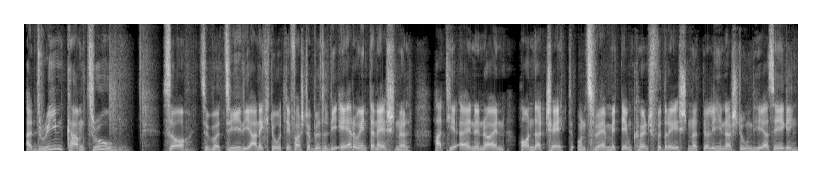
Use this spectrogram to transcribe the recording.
a dream come true. So, jetzt überziehe die Anekdote fast ein bisschen. Die Aero International hat hier einen neuen Honda Jet. Und Sven, mit dem könntest du für Dresden natürlich in einer Stunde hersegeln.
